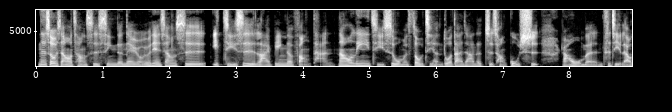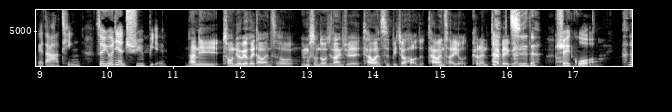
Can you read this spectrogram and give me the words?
那时候想要尝试新的内容，有点像是一集是来宾的访谈，然后另一集是我们搜集很多大家的职场故事，然后我们自己聊给大家听，所以有点区别。那你从纽约回台湾之后，有没有什么东西让你觉得台湾是比较好的？台湾才有，可能台北跟 吃的水果。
